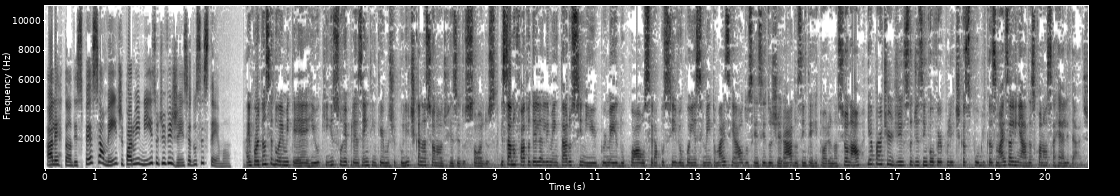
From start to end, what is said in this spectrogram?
alertando especialmente para o início de vigência do sistema. A importância do MTR e o que isso representa em termos de política nacional de resíduos sólidos está no fato dele alimentar o CINIR, por meio do qual será possível um conhecimento mais real dos resíduos gerados em território nacional e, a partir disso, desenvolver políticas públicas mais alinhadas com a nossa realidade.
